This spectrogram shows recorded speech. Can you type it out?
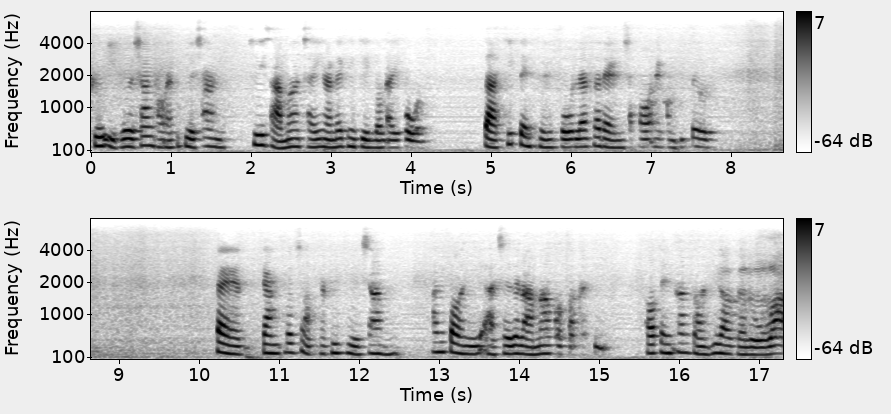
คืออีกเวอร์ชันของแอปพลิเคชัน ที่สามารถใช้งานได้จริงๆ บน iPhone จากที่เป็นเพียงโค้ดและแสดงเฉพาะในคอมพิวเตอร์ แต่การทดสอบแอปพลิเคชันขั้นตอนนี้อาจใช้เวลามากกว่าปกติ เพราะเป็นขั้นตอนที่เราจะรู้ว่า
